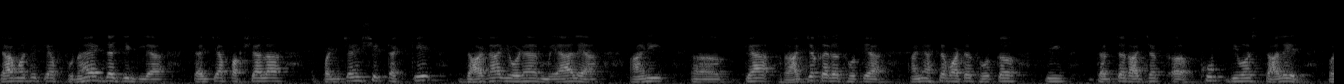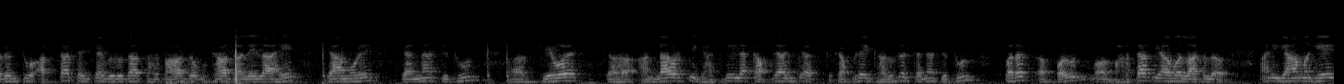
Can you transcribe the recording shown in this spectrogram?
त्यामध्ये त्या पुन्हा एकदा जिंकल्या. त्यांच्या पक्षाला पंच्याऐंशी टक्के जागा एवढ्या मिळाल्या. आणि त्या राज्य करत होत्या. आणि असं वाटत होतं की त्यांचं राज्य खूप दिवस चालेल परंतु आत्ता त्यांच्या विरोधात हा जो उठाव झालेला आहे त्यामुळे त्यांना तिथून केवळ अंगावरती घातलेल्या कपड्यांच्या कपडे घालूनच त्यांना तिथून परत पळून भारतात यावं लागलं. आणि यामध्ये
